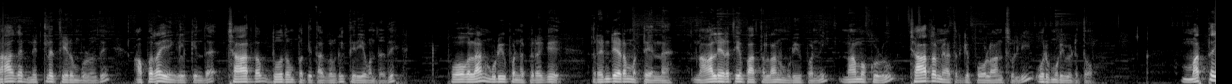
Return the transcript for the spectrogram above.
நாங்கள் நெட்டில் தேடும் பொழுது அப்போ தான் எங்களுக்கு இந்த சார்தம் தூதம் பற்றி தகவல்கள் தெரிய வந்தது. போகலான்னு முடிவு பண்ண பிறகு ரெண்டு இடம் மட்டும் என்ன? நாலு இடத்தையும் பார்த்தலான்னு முடிவு பண்ணி நாம குழு சார்தம் யாத்திரைக்கு போகலான்னு சொல்லி ஒரு முடிவு எடுத்தோம். மற்ற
